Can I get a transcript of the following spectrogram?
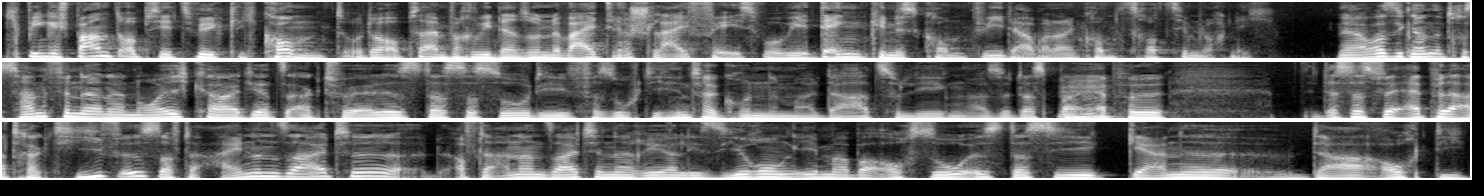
ich bin gespannt, ob es jetzt wirklich kommt oder ob es einfach wieder so eine weitere Schleife ist, wo wir denken, es kommt wieder, aber dann kommt es trotzdem noch nicht. Ja, was ich ganz interessant finde an der Neuigkeit jetzt aktuell ist, dass das so die versucht, die Hintergründe mal darzulegen. Also, dass bei mhm. Apple dass das für Apple attraktiv ist auf der einen Seite, auf der anderen Seite in der Realisierung eben aber auch so ist, dass sie gerne da auch die,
